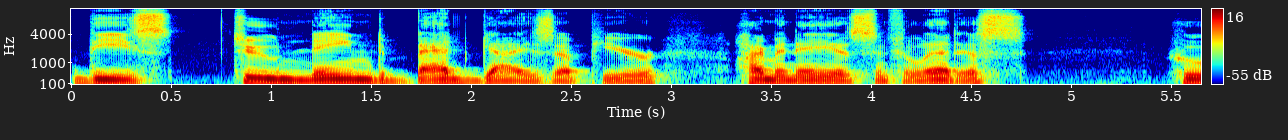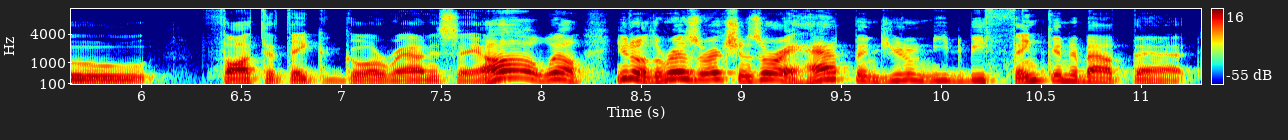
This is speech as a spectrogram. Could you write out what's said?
these two named bad guys up here, Hymenaeus and Philetus, who thought that they could go around and say, oh, well, you know, the resurrection's already happened. You don't need to be thinking about that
